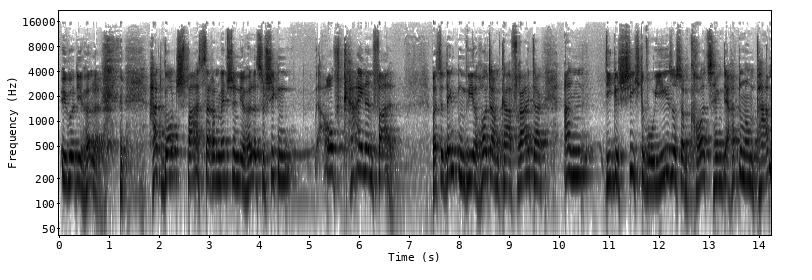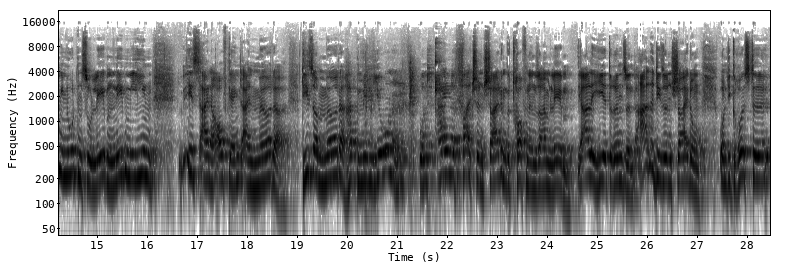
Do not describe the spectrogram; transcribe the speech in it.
über die Hölle? Hat Gott Spaß daran, Menschen in die Hölle zu schicken? Auf keinen Fall. Weißt du, denken wir heute am Karfreitag an die Geschichte, wo Jesus am Kreuz hängt. Er hat nur noch ein paar Minuten zu leben. Neben ihm ist einer aufgehängt, ein Mörder. Dieser Mörder hat Millionen und eine falsche Entscheidung getroffen in seinem Leben. Die alle hier drin sind, alle diese Entscheidungen. Und die größte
